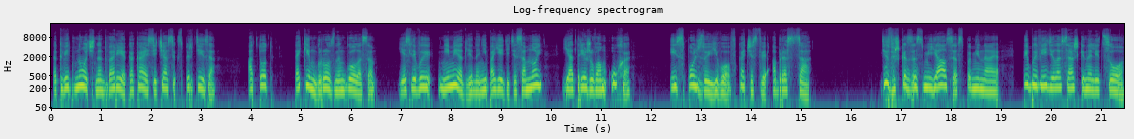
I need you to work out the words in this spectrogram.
так ведь ночь на дворе, какая сейчас экспертиза? А тот таким грозным голосом, если вы немедленно не поедете со мной, я отрежу вам ухо и использую его в качестве образца. Дедушка засмеялся, вспоминая. Ты бы видела Сашкино лицо.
